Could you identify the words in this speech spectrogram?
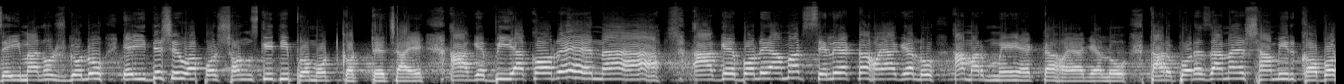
যেই মানুষগুলো এই দেশে অপসংস্কৃতি প্রমোট করতে চায়, আগে বিয়া করে না, আগে বলে আমার ছেলে একটা হয়ে গেল, আমার মেয়ে একটা হয়ে গেল। তারপরে জানায় স্বামীর খবর,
